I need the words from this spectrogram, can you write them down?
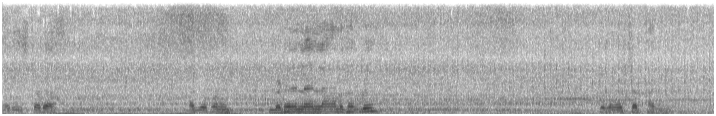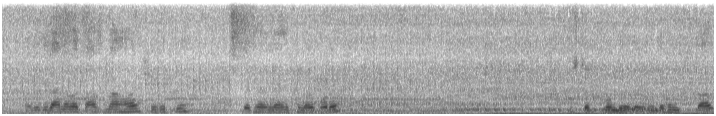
গাড়ি স্টার্টে আছে আর যখন ব্যাটারি লাইন লাগানো থাকবে তখন স্টার্ট থাকবে আর যদি ডায়নামা চার্জ না হয় সেক্ষেত্রে ব্যাটারি লাইন খোলার পরে স্টার্ট বন্ধ হয়ে যাবে যখন চার্জ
